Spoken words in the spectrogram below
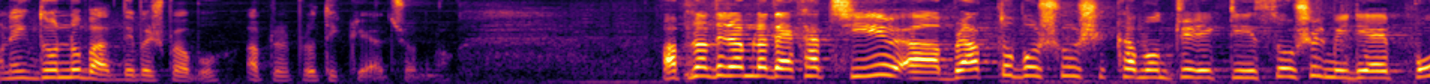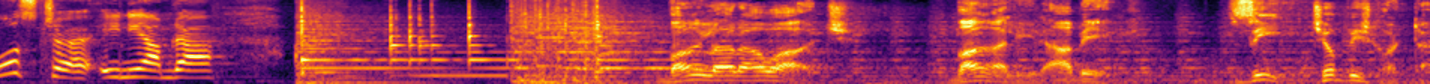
অনেক ধন্যবাদ দেবেশবাবু আপনার প্রতিক্রিয়ার জন্য। আপনাদের আমরা দেখাচ্ছি ব্রাত্য বসু শিক্ষামন্ত্রীর একটি সোশ্যাল মিডিয়ায় পোস্ট এই নিয়ে আমরা বাংলার আওয়াজ বাঙালির আবেগ। জি চব্বিশ ঘণ্টা।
